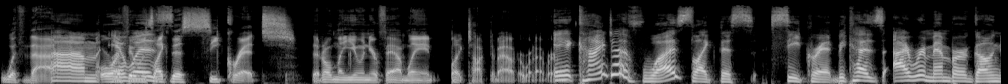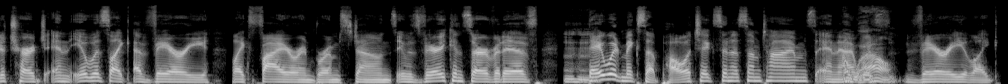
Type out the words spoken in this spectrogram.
with that. Um, or it if it was, was- like this secret that only you and your family like talked about or whatever. It kind of was like this secret because I remember going to church and it was like a very like fire and brimstones. It was very conservative. Mhm. They would mix up politics in it sometimes, and I Oh, wow. was very like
